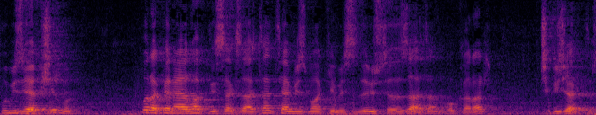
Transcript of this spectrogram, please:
bu bize yakışır mı? Bırakın eğer haklıysak zaten temiz mahkemesinde üstte de zaten o karar çıkacaktır.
